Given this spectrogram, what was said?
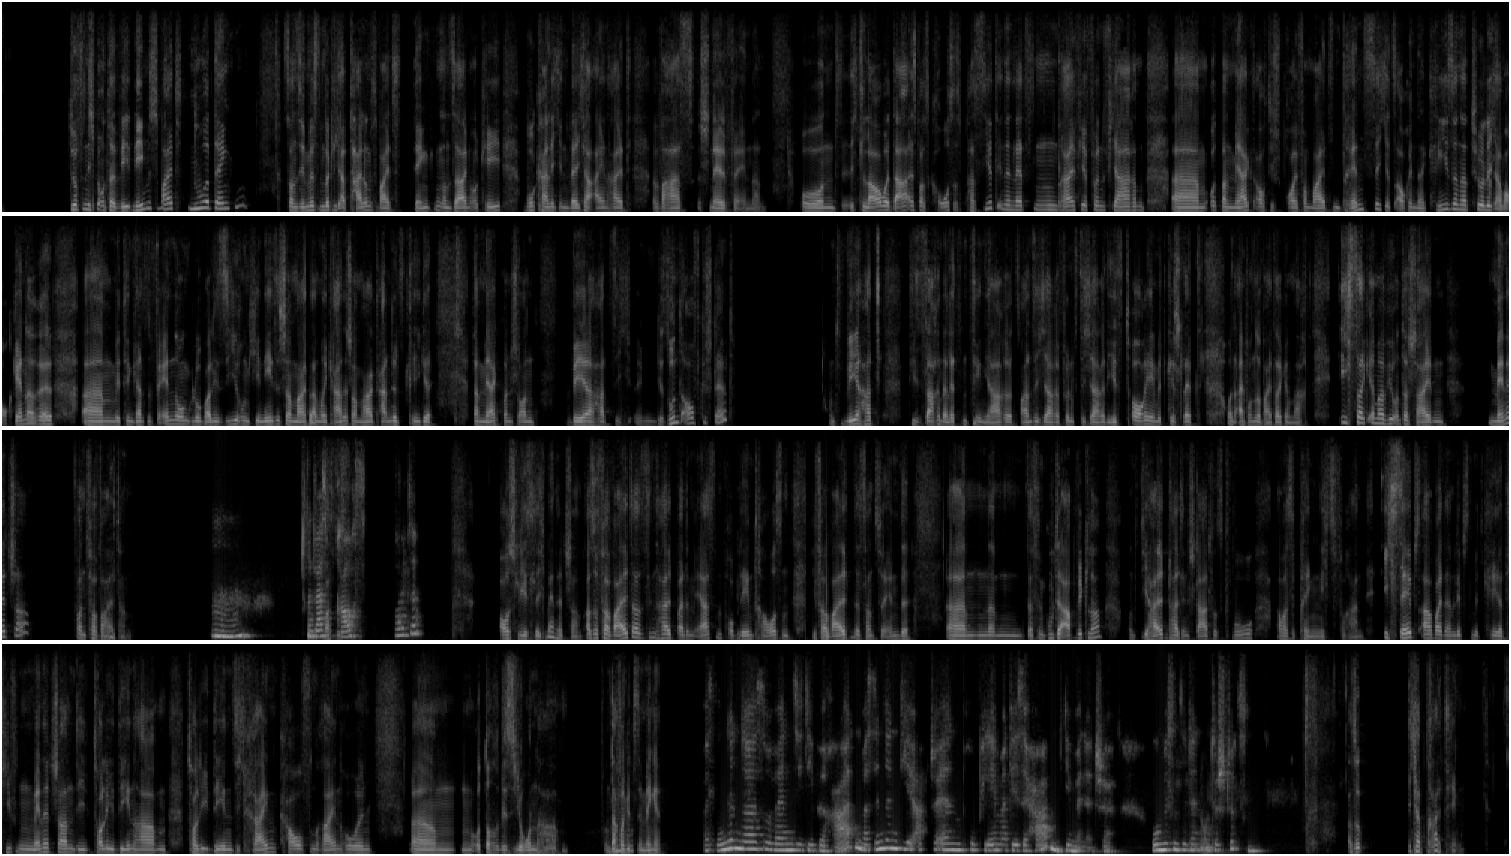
dürfen nicht mehr unternehmensweit nur denken, sondern sie müssen wirklich abteilungsweit denken und sagen, okay, wo kann ich in welcher Einheit was schnell verändern? Und ich glaube, da ist was Großes passiert in den letzten drei, vier, fünf Jahren. Ähm, und man merkt auch, die Spreu vom Weizen trennt sich, jetzt auch in der Krise natürlich, aber auch generell ähm, mit den ganzen Veränderungen, Globalisierung, chinesischer Markt, amerikanischer Markt, Handelskriege. Da merkt man schon, wer hat sich gesund aufgestellt und wer hat die Sachen der letzten 10 Jahre, 20 Jahre, 50 Jahre, die Historie mitgeschleppt und einfach nur weitergemacht? Ich sage immer, wir unterscheiden Manager von Verwaltern. Mhm. Und was, was brauchst du heute? Ausschließlich Manager. Also Verwalter sind halt bei dem ersten Problem draußen. Die verwalten das dann zu Ende. Ähm, das sind gute Abwickler und die halten halt den Status quo, aber sie bringen nichts voran. Ich selbst arbeite am liebsten mit kreativen Managern, die tolle Ideen haben, tolle Ideen sich reinkaufen, reinholen ähm, und noch Visionen haben. Und davon ja. gibt es eine Menge. Was sind denn da so, wenn Sie die beraten? Was sind denn die aktuellen Probleme, die Sie haben, die Manager? Wo müssen Sie denn unterstützen? Also ich habe drei Themen.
